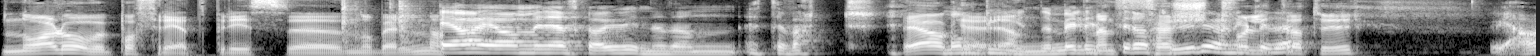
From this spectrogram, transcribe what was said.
Nå er du over på fredsprisnobelen, da. Ja, ja, men jeg skal jo vinne den etter hvert. Ja, okay, Man begynner ja. med Men litteratur, først gjør for det? litteratur. Ja.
